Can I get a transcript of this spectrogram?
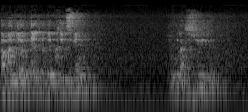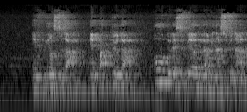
la manière d'être des chrétiens, je vous l'assure, influencera, impactera toutes les sphères de la vie nationale,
